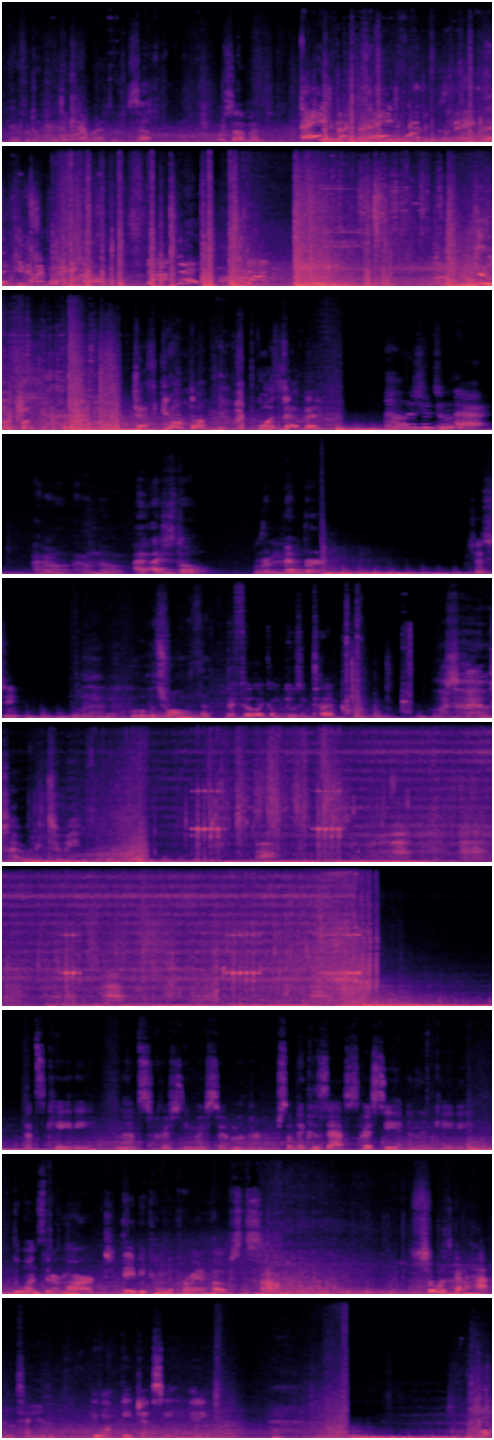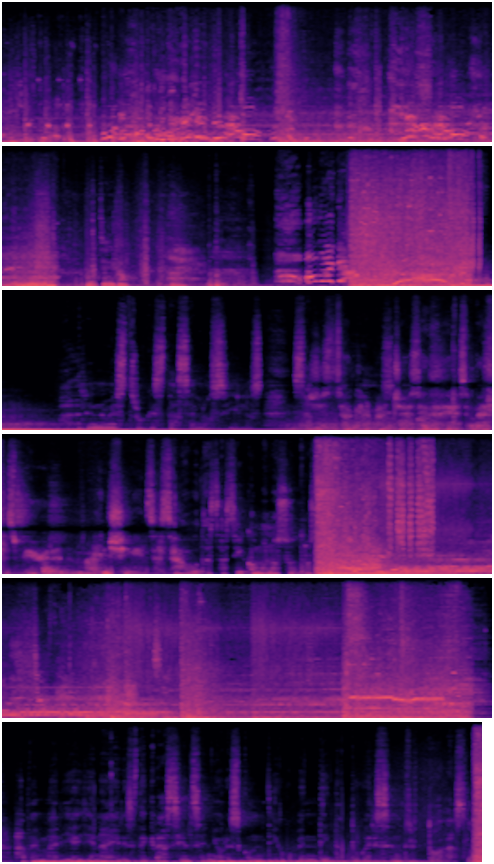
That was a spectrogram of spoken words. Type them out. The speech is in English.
Careful, don't put the camera at them. What's up? What's up, man? Jesse, get up, dog. What was that, man? How did you do that? I don't I don't know. I, I just don't remember. Jesse, what's wrong with them? I feel like I'm losing time. What the hell's happening to me? Katie, and that's Kristi, my stepmother. So they possess Kristi and then Katie. The ones that are marked, they become the permanent hosts. So what's gonna happen to him? He won't be Jesse anymore. Where did he go? nuestro que estás en los cielos. Saludas así como nosotros. Ave María, llena eres de gracia, el Señor es contigo. Bendita tú eres entre todas las.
